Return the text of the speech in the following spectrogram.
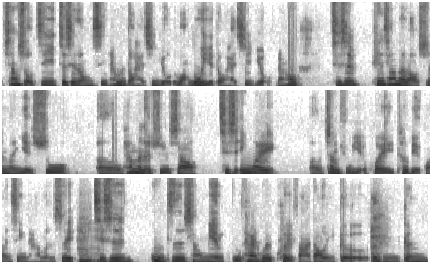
像手机这些东西，他们都还是有的，网络也都还是有，然后。其实偏乡的老师们也说，嗯，他们的学校其实因为，嗯，政府也会特别关心他们，所以其实物资上面不太会匮乏到一个嗯跟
